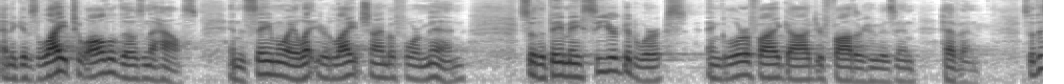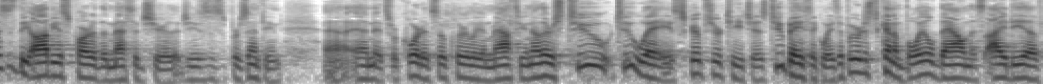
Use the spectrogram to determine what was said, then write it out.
and it gives light to all of those in the house. In the same way, let your light shine before men, so that they may see your good works and glorify God your Father who is in heaven. So, this is the obvious part of the message here that Jesus is presenting, uh, and it's recorded so clearly in Matthew. Now, there's two, two ways Scripture teaches, two basic ways. If we were just to kind of boil down this idea of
